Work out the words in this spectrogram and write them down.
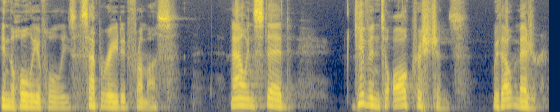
in the Holy of Holies, separated from us. Now, instead, given to all Christians without measure.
